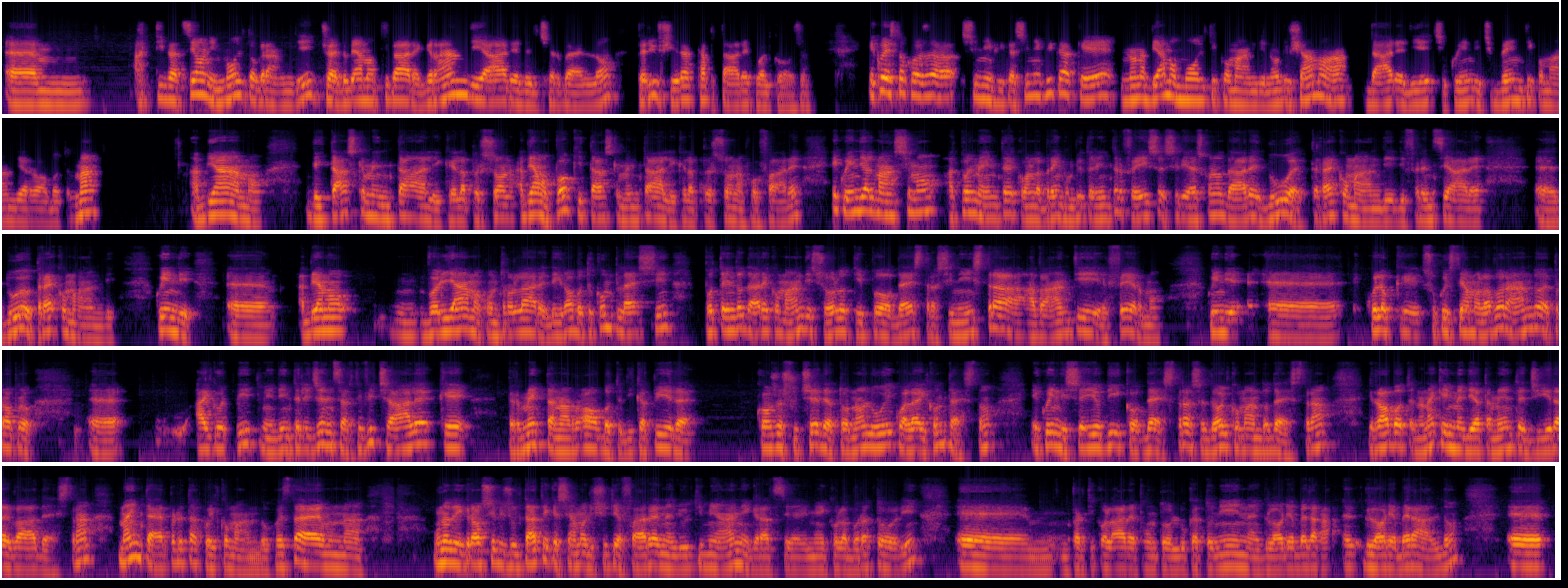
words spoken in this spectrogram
ehm, attivazioni molto grandi, cioè dobbiamo attivare grandi aree del cervello per riuscire a captare qualcosa. E questo cosa significa? Significa che non abbiamo molti comandi, non riusciamo a dare 10, 15, 20 comandi al robot, ma abbiamo dei task mentali che la persona, abbiamo pochi task mentali che la persona può fare e quindi al massimo attualmente con la Brain Computer Interface si riescono a dare due, tre comandi, differenziare eh, due o tre comandi. Quindi eh, abbiamo, vogliamo controllare dei robot complessi potendo dare comandi solo tipo destra, sinistra, avanti e fermo. Quindi eh, quello che, su cui stiamo lavorando è proprio eh, algoritmi di intelligenza artificiale che permettano al robot di capire cosa succede attorno a lui, qual è il contesto e quindi se io dico destra, se do il comando destra, il robot non è che immediatamente gira e va a destra, ma interpreta quel comando. Questo è una, uno dei grossi risultati che siamo riusciti a fare negli ultimi anni grazie ai miei collaboratori, eh, in particolare appunto Luca Tonin e Gloria, Bera- eh, Gloria Beraldo. Eh,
